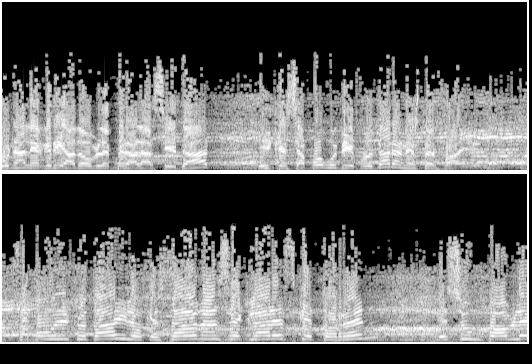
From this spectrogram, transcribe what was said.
una alegria doble per a la ciutat i que s'ha pogut disfrutar en este falles. S'ha pogut disfrutar i el que està donant-se clar és que Torrent és un poble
